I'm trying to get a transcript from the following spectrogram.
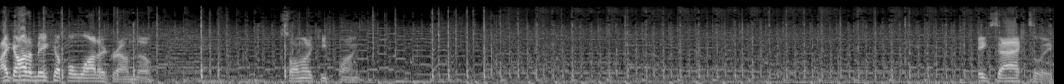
I gotta make up a lot of ground, though. So I'm gonna keep playing. Exactly.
